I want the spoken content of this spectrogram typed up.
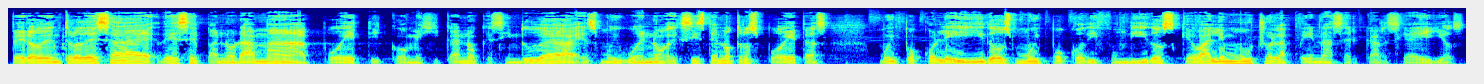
Pero dentro de, esa, de ese panorama poético mexicano, que sin duda es muy bueno, existen otros poetas muy poco leídos, muy poco difundidos, que vale mucho la pena acercarse a ellos.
